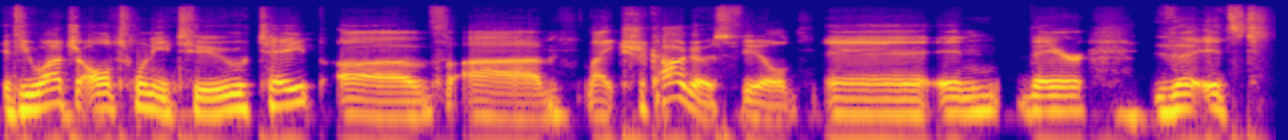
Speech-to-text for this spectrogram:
If you watch all 22 tape of um, like chicago's field and, and there the it's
